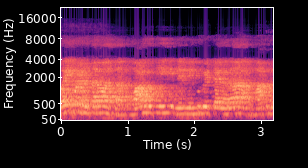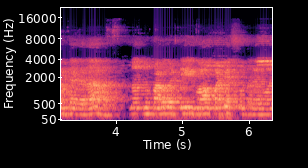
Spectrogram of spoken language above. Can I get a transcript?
భయపడిన తర్వాత వాగుకి నేను నిప్పు పెట్టా కదా మాట పెట్టా కదా నన్ను పడబట్టి వాగు పట్టేసుకుంటానేమో అని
